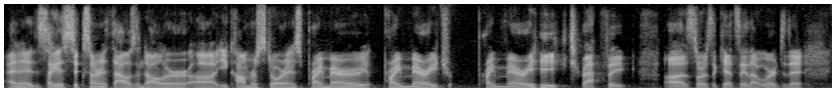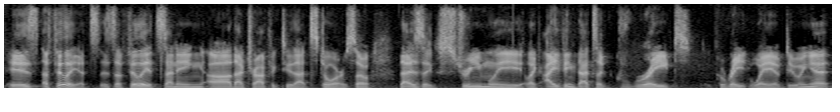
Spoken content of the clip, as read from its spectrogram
And it's like a six hundred thousand uh, e-commerce store. And it's primary primary tr- primary traffic uh, source, I can't say that word today, is affiliates. Is affiliates sending uh, that traffic to that store. So that is extremely like I think that's a great great way of doing it.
